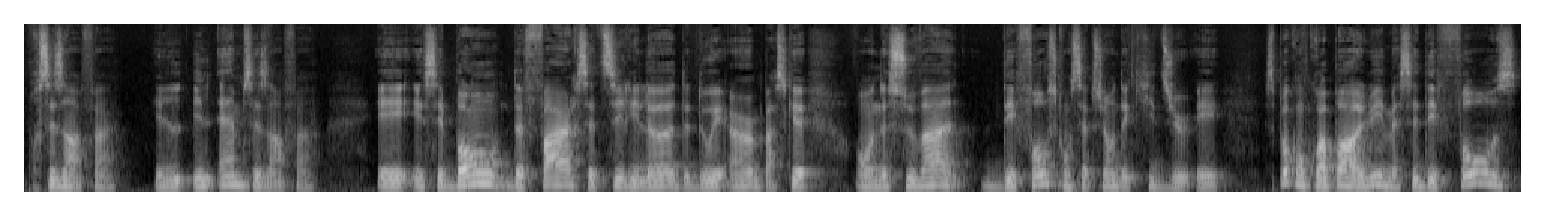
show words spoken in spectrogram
pour ses enfants. Il, il aime ses enfants. Et, et c'est bon de faire cette série-là de et humble parce que on a souvent des fausses conceptions de qui Dieu est. C'est pas qu'on croit pas en lui, mais c'est des fausses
